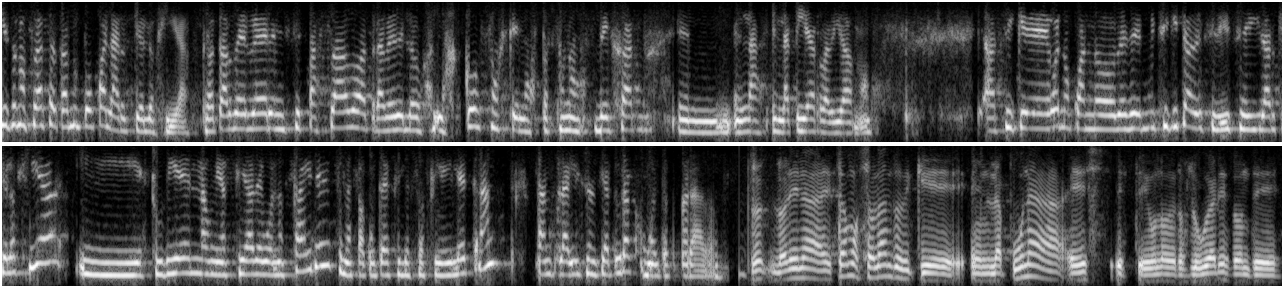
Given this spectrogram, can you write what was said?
y eso nos fue acercando un poco a la arqueología, tratar de ver ese pasado a través de las cosas que las personas dejan en, la, tierra, digamos. Así que bueno, cuando desde muy chiquita decidí seguir arqueología y estudié en la Universidad de Buenos Aires, en la Facultad de Filosofía y Letras, tanto la licenciatura como el doctorado. Lorena, estamos hablando de que en La Puna es este, uno de los lugares donde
